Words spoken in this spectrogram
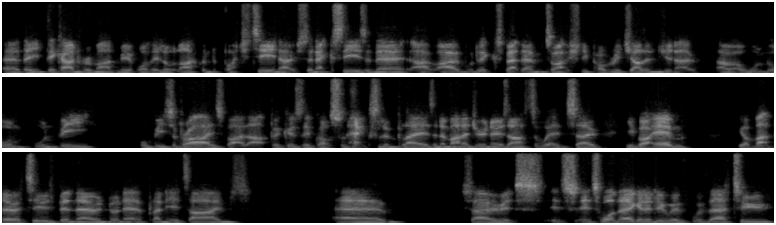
Uh, they they kind of remind me of what they looked like under Pochettino. So next season, they I, I would expect them to actually probably challenge. You know, I, I wouldn't, wouldn't, wouldn't be wouldn't be surprised by that because they've got some excellent players and a manager who knows how to win. So you've got him, you've got Matt Doherty who's been there and done it plenty of times. Um, so it's it's it's what they're going to do with with their two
